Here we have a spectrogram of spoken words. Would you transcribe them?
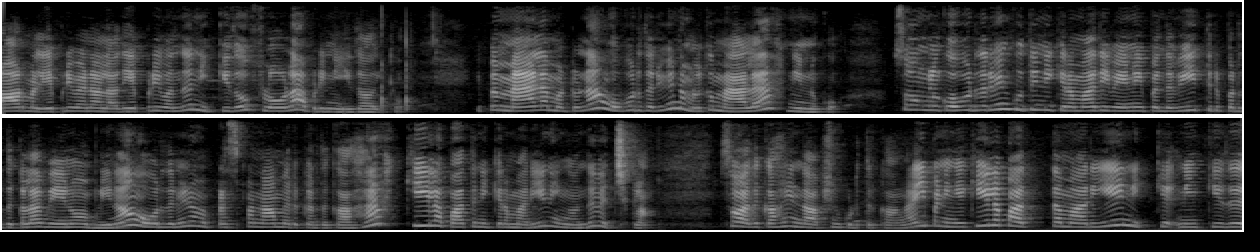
நார்மல் எப்படி வேணாலும் அது எப்படி வந்து நிற்கிதோ ஃப்ளோவில் அப்படி நீ இதாகிக்கும். இப்போ மேலே மட்டும்னா ஒவ்வொரு தடவையும் நம்மளுக்கு மேலே நின்றுக்கும் ஸோ உங்களுக்கு ஒவ்வொரு தடவையும் குத்தி நிற்கிற மாதிரி வேணும். இப்போ இந்த வீ திருப்புறதுக்கெல்லாம் வேணும் அப்படின்னா ஒவ்வொரு தடவையும் நம்ம ப்ரெஸ் பண்ணாமல் இருக்கிறதுக்காக கீழே பார்த்து நிற்கிற மாதிரியே நீங்கள் வந்து வச்சுக்கலாம். ஸோ அதுக்காக இந்த ஆப்ஷன் கொடுத்துருக்காங்க. இப்போ நீங்கள் கீழே பார்த்த மாதிரியே நிற்க நிற்கிது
